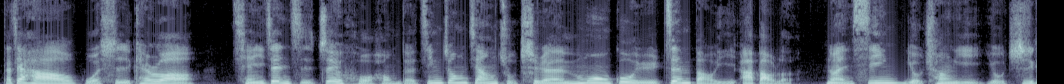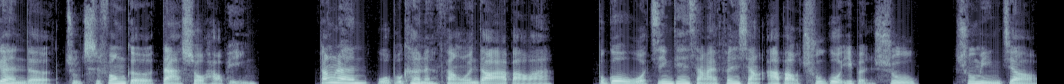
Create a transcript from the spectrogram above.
大家好，我是 Carol。前一阵子最火红的金钟奖主持人，莫过于曾宝仪阿宝了。暖心、有创意、有质感的主持风格大受好评。当然，我不可能访问到阿宝啊。不过，我今天想来分享阿宝出过一本书，书名叫《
